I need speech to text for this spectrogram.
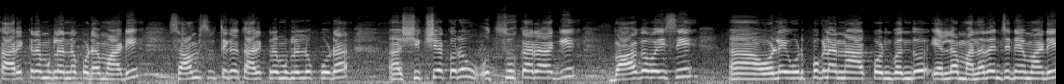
ಕಾರ್ಯಕ್ರಮಗಳನ್ನು ಕೂಡ ಮಾಡಿ ಸಾಂಸ್ಕೃತಿಕ ಕಾರ್ಯಕ್ರಮಗಳಲ್ಲೂ ಕೂಡ ಶಿಕ್ಷಕರು ಉತ್ಸುಕರಾಗಿ ಭಾಗವಹಿಸಿ ಒಳ್ಳೆಯ ಉಡುಪುಗಳನ್ನು ಹಾಕ್ಕೊಂಡು ಬಂದು ಎಲ್ಲ ಮನರಂಜನೆ ಮಾಡಿ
